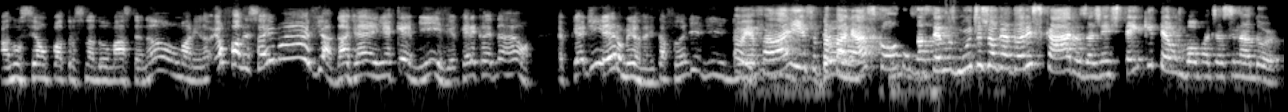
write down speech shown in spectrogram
anunciar um patrocinador master, não, Marina. Eu falo isso aí, não é viadagem, é, é que é mídia, eu quero que. Não, é porque é dinheiro mesmo, a gente tá falando de. de, de eu ia falar isso, para pagar as contas. Nós temos muitos jogadores caros, a gente tem que ter um bom patrocinador.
